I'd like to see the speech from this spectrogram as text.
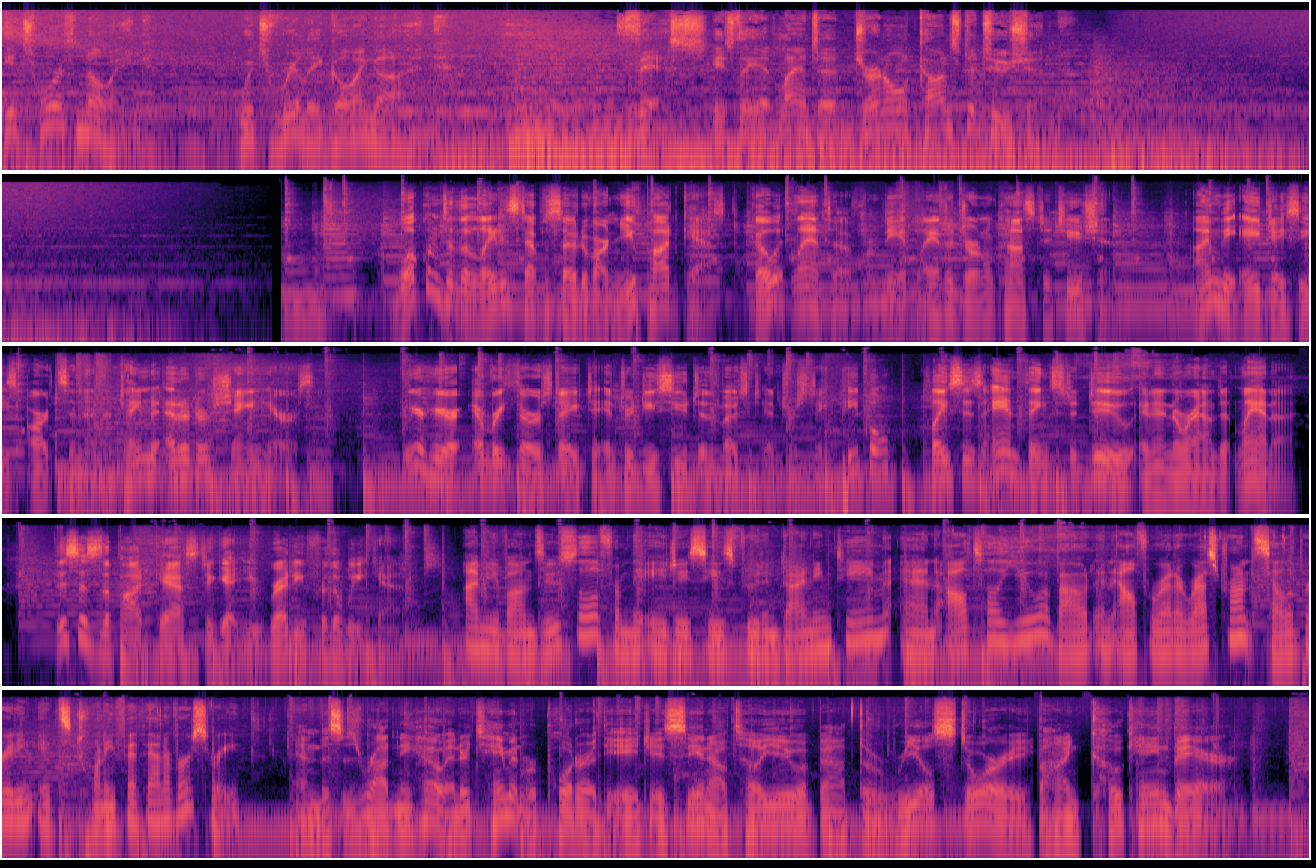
It's worth knowing what's really going on. This is the Atlanta Journal Constitution. Welcome to the latest episode of our new podcast, Go Atlanta from the Atlanta Journal Constitution. I'm the AJC's Arts and Entertainment Editor, Shane Harrison. We're here every Thursday to introduce you to the most interesting people, places, and things to do in and around Atlanta. This is the podcast to get you ready for the weekend. I'm Yvonne Zusel from the AJC's Food and Dining team, and I'll tell you about an Alpharetta restaurant celebrating its 25th anniversary. And this is Rodney Ho, entertainment reporter at the AJC, and I'll tell you about the real story behind Cocaine Bear.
